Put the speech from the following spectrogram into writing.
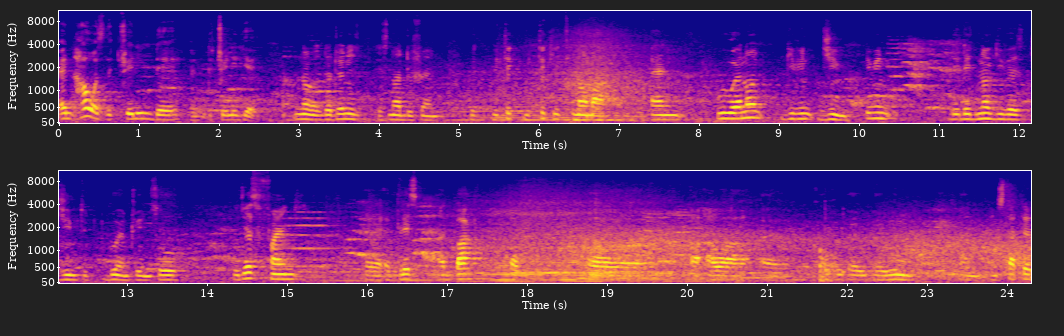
And how was the training there and the training here? No, the training is not different. We, we take we take it normal, and we were not given gym. Even they, they did not give us gym to go and train. So we just find uh, a place at back of uh, our uh, a room and, and started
